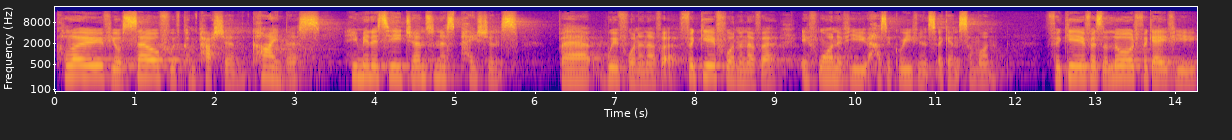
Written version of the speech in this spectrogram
Clothe yourself with compassion, kindness, humility, gentleness, patience. Bear with one another. Forgive one another if one of you has a grievance against someone. Forgive as the Lord forgave you.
